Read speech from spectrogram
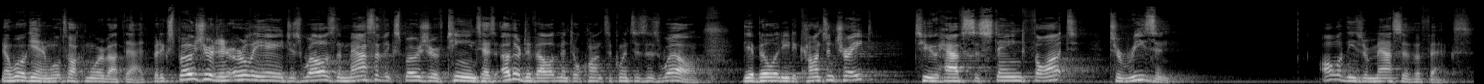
Now, well, again, we'll talk more about that. But exposure at an early age, as well as the massive exposure of teens, has other developmental consequences as well the ability to concentrate, to have sustained thought, to reason. All of these are massive effects.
